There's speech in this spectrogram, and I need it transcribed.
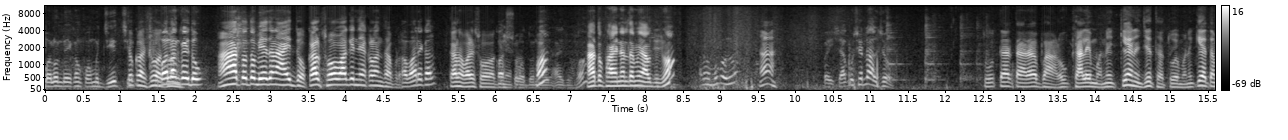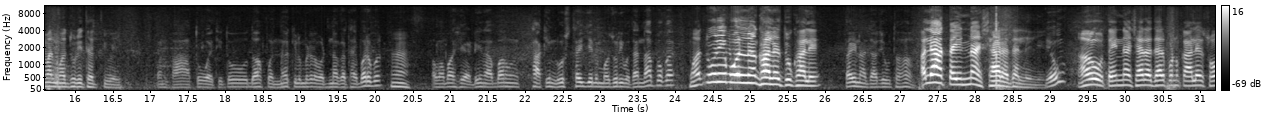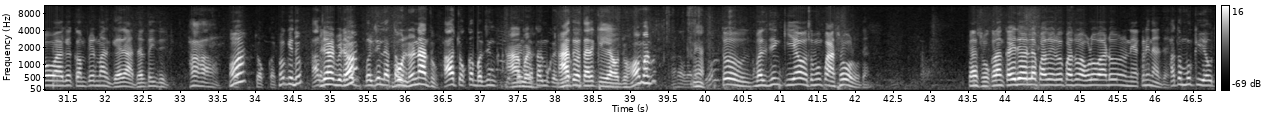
બલોન બે કોમ જીત છે. તો કશો વાંધો કહી દઉં? હા તો તો બે જણા આવી જો કાલ સો વાગે નીકળવાનું છે આપણે સવારે કાલ? કાલ સવારે સો વાગે કશો વાંધો નહીં આવી જો હા. તો ફાઇનલ તમે આવજો જો. અરે હું કહું છું? હા. પૈસા કુછ એટલા હાલશો તું તાર તારા ભાડું ખ્યાલે મને કે ને જે થતું હોય મને કે તમારી મજૂરી થતી હોય. પણ ભા તો હોયથી તો દસ પંદર કિલોમીટર વડનગર થાય બરોબર? હા. આમાં શેરડીને આવવાનું થાકીને લૂસ થઈ ગઈ એટલે મજૂરી વધારે ના પકાય. મજૂરી બોલ ને ખાલે તું ખાલે. ત્રણ હજાર જેવું થશે અલ્યા ત્રણ ના ચાર હજાર લઈ લે. એવું? હવ ત્રણ ના ચાર હજાર પણ કાલે સો વાગે કમ્પ્લેટ મારા ઘરે હાજર થઈ જજો. હા હા હા. ચોક્કસ. શું કીધું? હાલો. બેટા હો. લેતા આવો. ના તું. હા ચોક્કસ બલજીને હા બસ હા તો તારે કી આવજો હો મારું. તો બલજીને કી આવો તો હું પાછો વળું ત્યાં. પાછા છોકરાને કહી દો એટલે પાછો એ પાછો આવડો વાડો નીકળી ના જાય. હા તો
